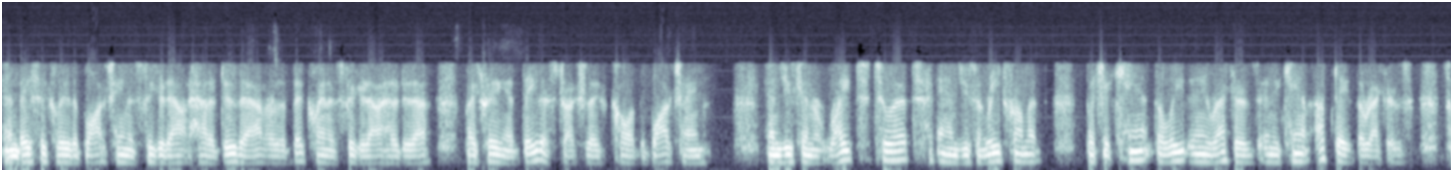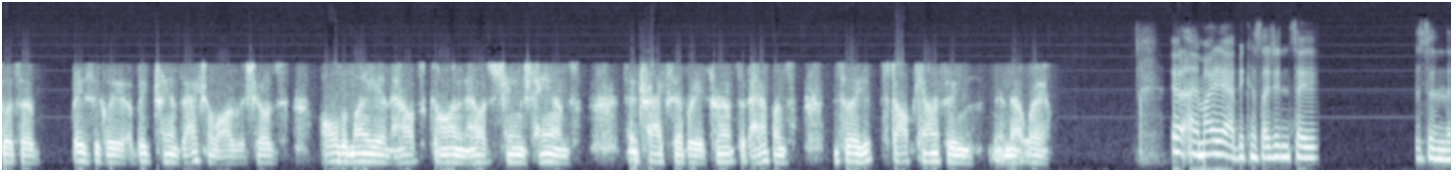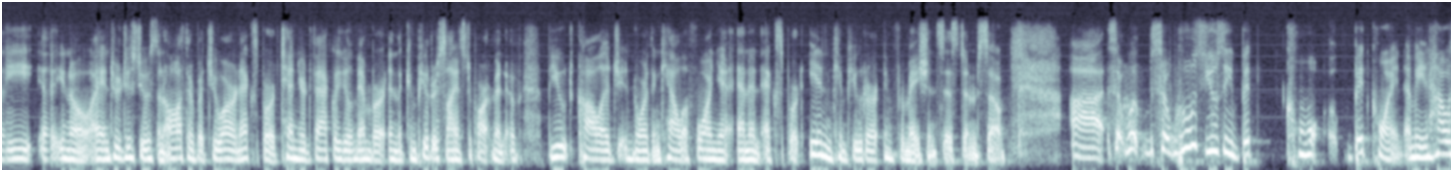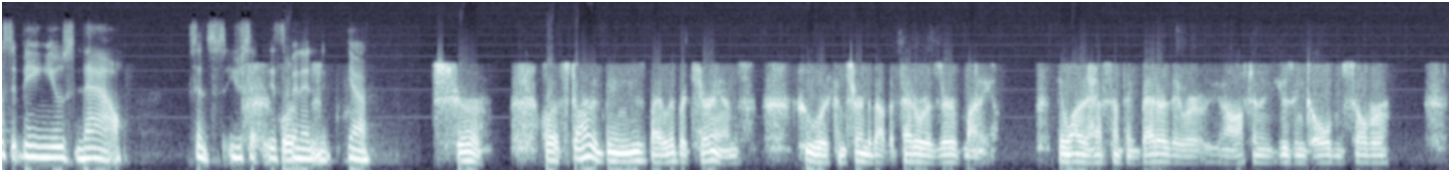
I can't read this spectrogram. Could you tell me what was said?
And basically the blockchain has figured out how to do that or the Bitcoin has figured out how to do that by creating a data structure. They call it the blockchain. And you can write to it and you can read from it, but you can't delete any records and you can't update the records. So it's a basically a big transaction log that shows all the money and how it's gone and how it's changed hands. And it tracks every occurrence that happens. And so they stop counterfeiting in that way. I might add, because I didn't say this in the, you know, I introduced you as an author, but you are an expert, tenured faculty member in the computer science department of Butte College in Northern California, and an expert in computer information systems. So, uh, so, so who's using Bitcoin? Bitcoin? I mean, how is it being used now? Since you said it's well, been in yeah. Sure. Well it started being used by libertarians who were concerned about the federal reserve money. They wanted to have something better. They were you know often using gold and silver.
